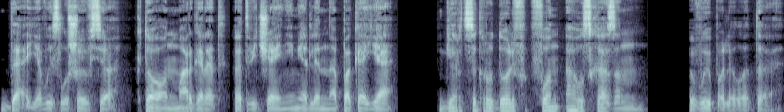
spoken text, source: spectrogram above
«Да, я выслушаю все. Кто он, Маргарет? Отвечай немедленно, пока я...» «Герцог Рудольф фон Аусхазен», — выпалила та,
